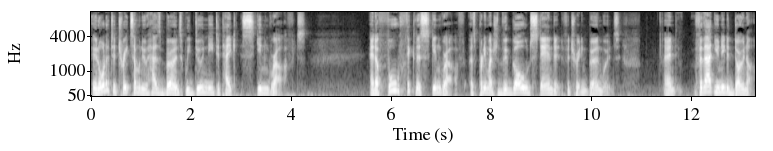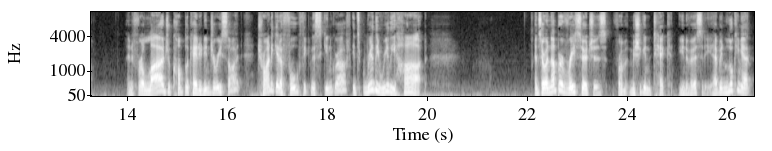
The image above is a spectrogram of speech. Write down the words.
in order to treat someone who has burns, we do need to take skin grafts. And a full thickness skin graft is pretty much the gold standard for treating burn wounds. And for that, you need a donor. And for a large or complicated injury site, trying to get a full thickness skin graft, it's really, really hard. And so a number of researchers from Michigan Tech University have been looking at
